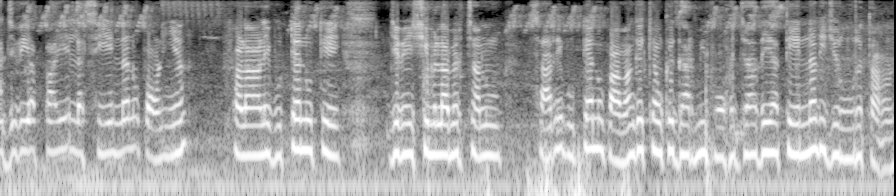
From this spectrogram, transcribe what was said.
ਅੱਜ ਵੀ ਆਪਾਂ ਇਹ ਲੱਸੀ ਇਹਨਾਂ ਨੂੰ ਪਾਉਣੀ ਆ। ਫਲਾਂ ਵਾਲੇ ਬੂਟਿਆਂ ਨੂੰ ਤੇ ਜਿਵੇਂ ਸ਼ਿਮਲਾ ਮਿਰਚਾਂ ਨੂੰ ਸਾਰੇ ਬੂਟਿਆਂ ਨੂੰ ਪਾਵਾਂਗੇ ਕਿਉਂਕਿ ਗਰਮੀ ਬਹੁਤ ਜ਼ਿਆਦਾ ਆ ਤੇ ਇਹਨਾਂ ਦੀ ਜ਼ਰੂਰਤ ਆ। ਹੁਣ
